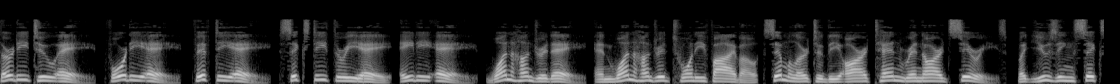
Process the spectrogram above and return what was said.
32A, 40A, 50A, 63A, 80A, 100A, and 125A similar to the R10 Renard series, but using 6,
